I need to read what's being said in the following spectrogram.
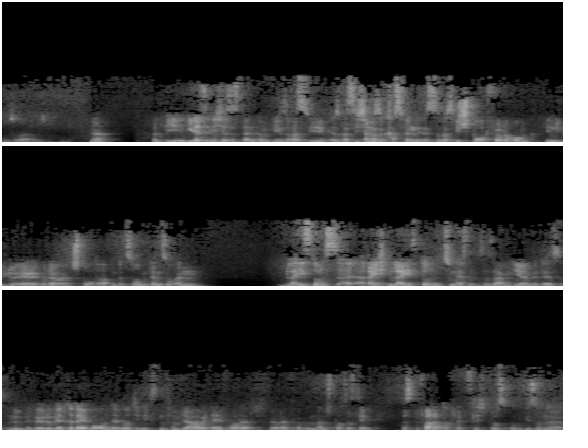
und so weiter und so fort. Ja. Und wie widersinnig ist es dann irgendwie sowas wie, also was ich immer so krass finde, ist sowas wie Sportförderung, individuell oder sportartenbezogen, dann so an Leistungs, erreichten Leistungen zu messen, zu sagen, hier, der ist Olympi bei Olympia Dritter geworden, der wird die nächsten fünf Jahre weiter gefordert, gefördert von unserem Sportsystem. Das befördert doch letztlich bloß irgendwie so eine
